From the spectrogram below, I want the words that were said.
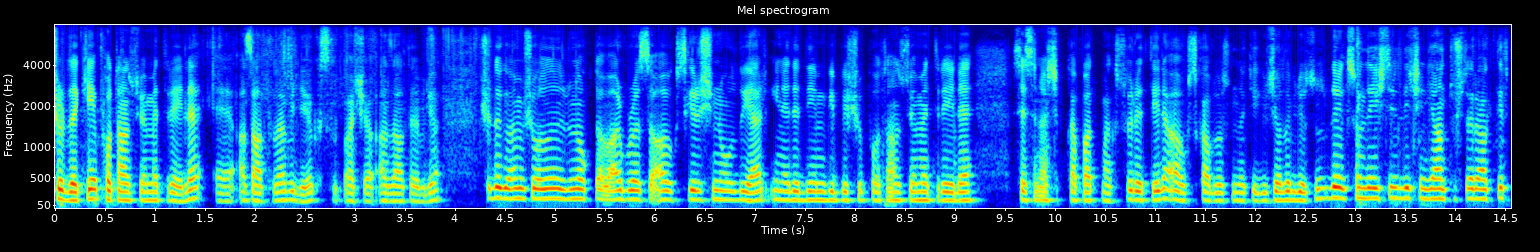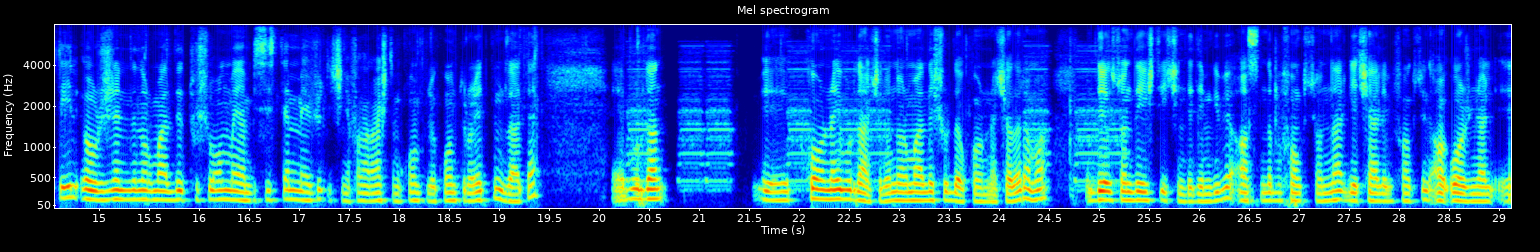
Şuradaki potansiyometre ile e, azaltılabiliyor. Kısılıp aşağı azaltılabiliyor. Şurada görmüş olduğunuz bir nokta var. Burası AUX girişinin olduğu yer. Yine dediğim gibi şu potansiyometre ile sesini açıp kapatmak suretiyle AUX kablosundaki gücü alabiliyorsunuz. Direksiyon değiştirildiği için yan tuşları aktif değil. Orijinalinde normalde tuşu olmayan bir sistem mevcut. İçini falan açtım. Komple kontrol ettim zaten. E, buradan e, kornayı buradan çalıyor. Normalde şurada korna çalar ama direksiyon değiştiği için dediğim gibi aslında bu fonksiyonlar geçerli bir fonksiyon. Orijinal e,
